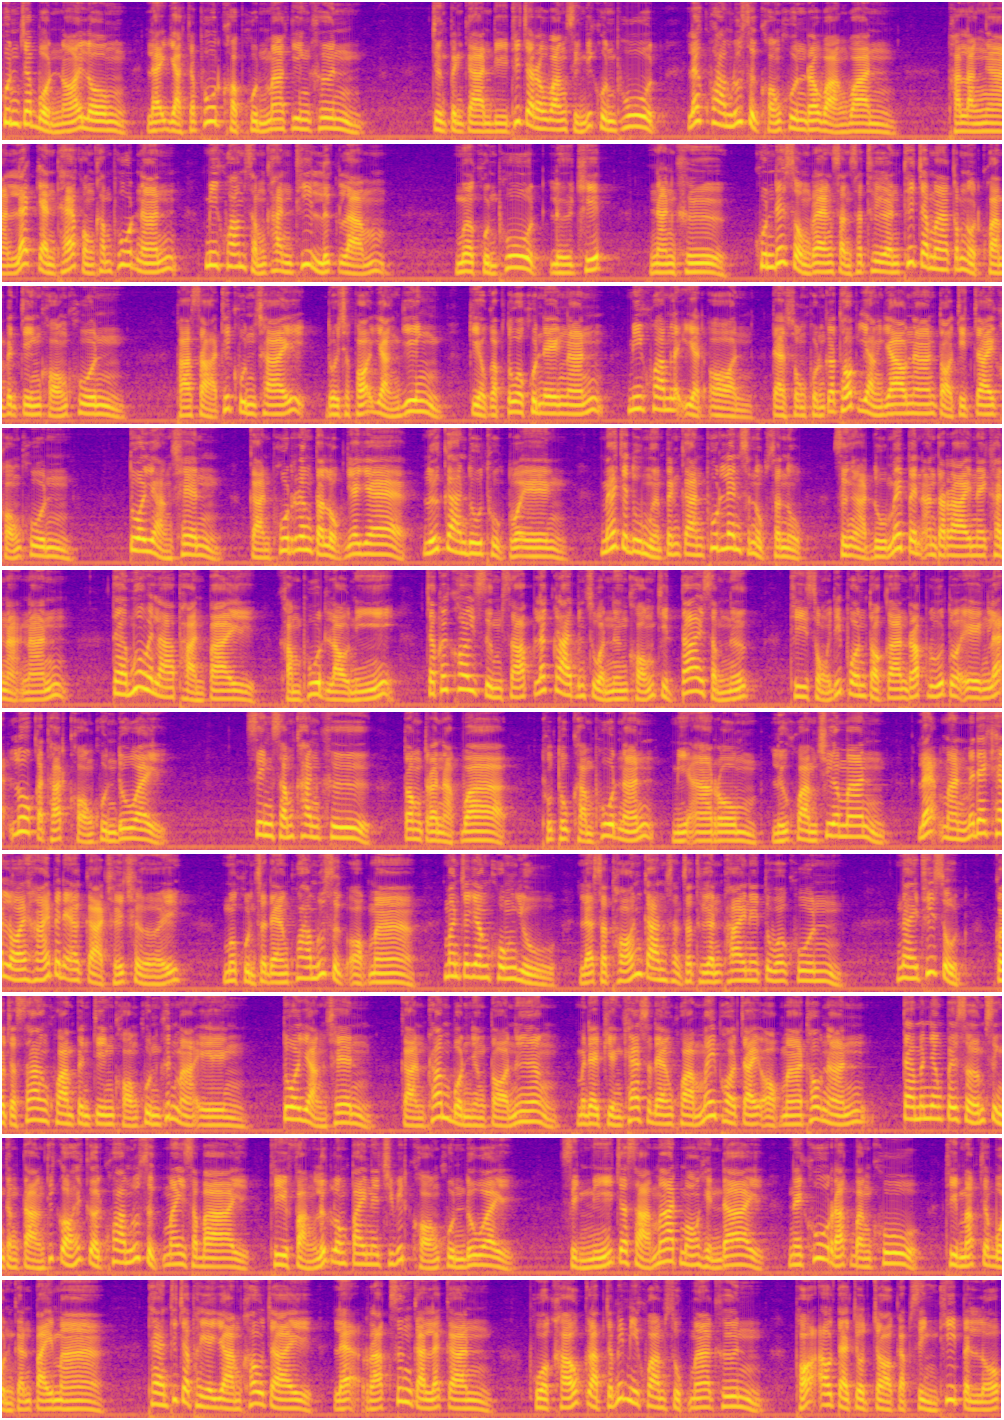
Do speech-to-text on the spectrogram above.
คุณจะบ่นน้อยลง และอยากจะพูดขอบคุณมากยิ่งขึ้น จึงเป็นการดีที่จะระวังสิ่งที่คุณพูด และความรู้สึกของคุณระหว่างวัน พลังงานและแก่นแท้ของคำพูดนั้น มีความสำคัญที่ลึกล้ำ เมื่อคุณพูดหรือคิด นั่นคือ คุณได้ส่งแรงสั่นสะเทือนที่จะมากำหนดความเป็นจริงของคุณ ภาษาที่คุณใช้ โดยเฉพาะอย่างยิ่งเกี่ยวกับตัวคุณเองนั้น มีความละเอียดอ่อน แต่ส่งผลกระทบอย่างยาวนานต่อจิตใจของคุณ ตัวอย่างเช่น การพูดเรื่องตลกแย่ๆ หรือการดูถูกตัวเอง แม้จะดูเหมือนเป็นการพูดเล่นสนุกๆซึ่งอาจดูไม่เป็นอันตรายในขณะนั้น แต่เมื่อเวลาผ่านไปคำพูดเหล่านี้จะค่อยๆ ซึมซับและกลายเป็นส่วนหนึ่งของจิตใต้สำนึก ที่ส่งอิทธิพลต่อการรับรู้ตัวเองและโลกทัศน์ของคุณด้วย สิ่งสำคัญคือ ต้องตระหนักว่าทุกๆคำพูดนั้นมีอารมณ์หรือความเชื่อมั่น และมันไม่ได้แค่ลอยหายไปในอากาศเฉยๆ เมื่อคุณแสดงความรู้สึกออกมา มันจะยังคงอยู่ และสะท้อนการสั่นสะเทือนภายในตัวคุณ ในที่สุดก็จะสร้างความเป็นจริงของคุณขึ้นมาเอง ตัวอย่างเช่น การพร่ำบ่นอย่างต่อเนื่อง ไม่ได้เพียงแค่แสดงความไม่พอใจออกมาเท่านั้น แต่มันยังไปเสริมสิ่งต่างๆ ที่ก่อให้เกิดความรู้สึกไม่สบาย ที่ฝังลึกลงไปในชีวิตของคุณด้วย สิ่งนี้จะสามารถมองเห็นได้ในคู่รักบางคู่ที่มักจะบ่นกันไปมา แทนที่จะพยายามเข้าใจและรักซึ่งกันและกัน พวกเขากลับจะไม่มีความสุขมากขึ้น เพราะเอาแต่จดจ่อกับสิ่งที่เป็นลบ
